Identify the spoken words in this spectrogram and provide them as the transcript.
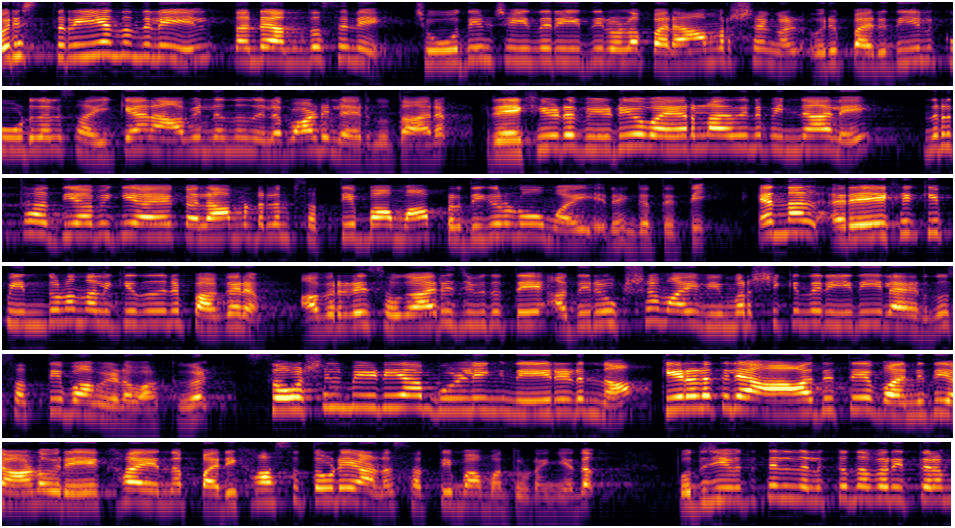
ഒരു സ്ത്രീ എന്ന നിലയിൽ തന്റെ അന്തസ്സിനെ ചോദ്യം ചെയ്യുന്ന രീതിയിലുള്ള പരാമർശങ്ങൾ ഒരു പരിധിയിൽ കൂടുതൽ സഹിക്കാനാവില്ലെന്ന നിലപാടിലായിരുന്നു താരം. രേഖയുടെ വീഡിയോ വൈറലായതിനു പിന്നാലെ നൃത്ത അധ്യാപികയായ കലാമണ്ഡലം സത്യഭാമ പ്രതികരണവുമായി രംഗത്തെത്തി. എന്നാൽ രേഖയ്ക്ക് പിന്തുണ നൽകിയതിന് പകരം അവരുടെ സ്വകാര്യ ജീവിതത്തെ അതിരൂക്ഷമായി വിമർശിക്കുന്ന രീതിയിലായിരുന്നു സത്യഭാമയുടെ വാക്കുകൾ. സോഷ്യൽ മീഡിയ ബുള്ളിംഗ് നേരിടുന്ന കേരളത്തിലെ ആദ്യത്തെ വനിതയാണോ രേഖ എന്ന പരിഹാസത്തോടെയാണ് സത്യഭാമ തുടങ്ങിയത്. പൊതുജീവിതത്തിൽ നിൽക്കുന്നവർ ഇത്തരം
